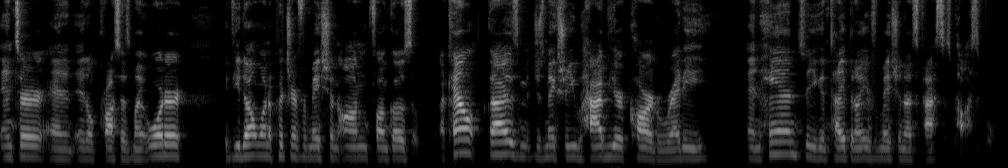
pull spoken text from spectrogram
enter, and it'll process my order. If you don't want to put your information on Funko's account, guys, just make sure you have your card ready in hand so you can type in all your information as fast as possible.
